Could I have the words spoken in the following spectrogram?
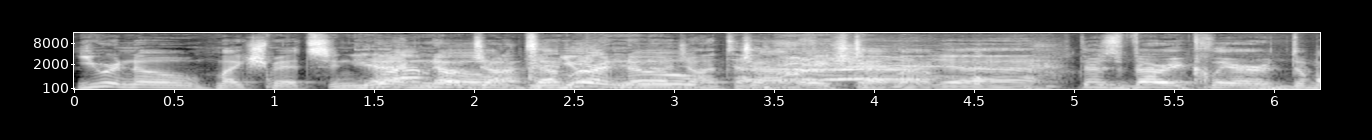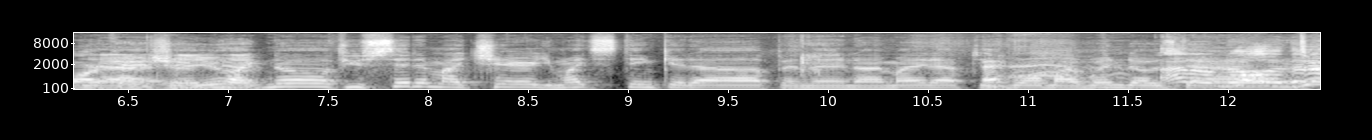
You are no Mike Schmitz, and you Yeah, are I'm no, no John Tetlow. You are no, no John, John H. Tetlow. Yeah. There's very clear demarcation. yeah, you're here. like, no, if you sit in my chair, you might stink it up, and then I might have to roll my windows I down. don't know, and dude. if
